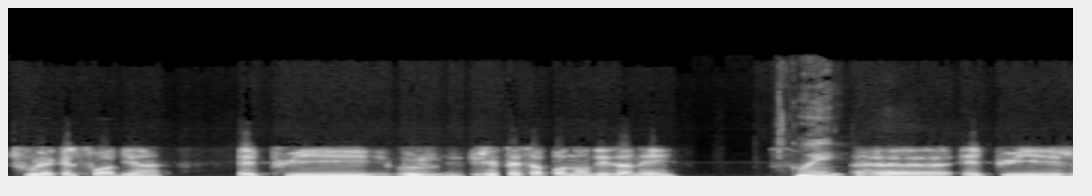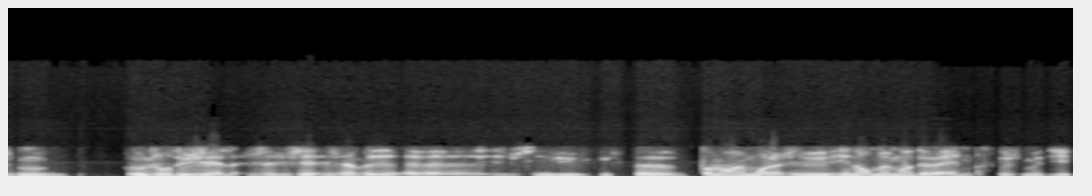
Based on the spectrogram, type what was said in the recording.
Je voulais qu'elle soit bien. Et puis, euh, j'ai fait ça pendant des années. Oui. Euh, et puis, aujourd'hui, j'ai- j'ai- j'ai- j'avais, euh, eu euh, pendant un mois là, j'ai eu énormément de haine parce que je me dis,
